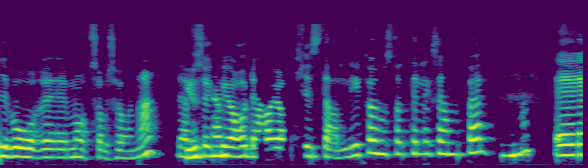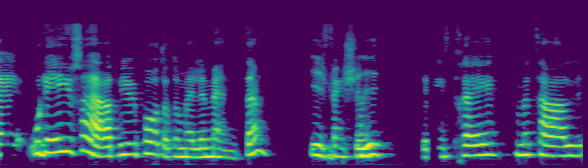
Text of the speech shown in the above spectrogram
i vår eh, matsalshörna. Där försöker jag, där har jag kristall i fönstret till exempel. Mm. Eh, och det är ju så här att vi har ju pratat om elementen i feng shui. Det finns trä, metall,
